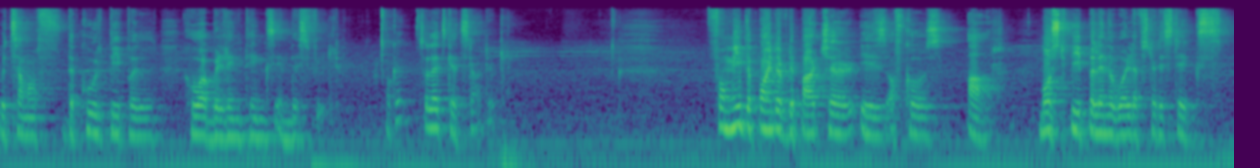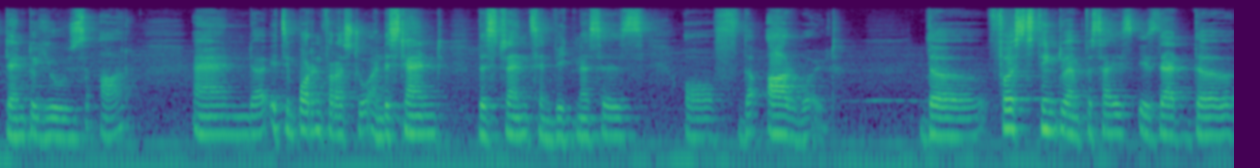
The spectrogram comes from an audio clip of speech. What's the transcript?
with some of the cool people who are building things in this field. Okay, so let's get started for me, the point of departure is, of course, R. Most people in the world of statistics tend to use R. And uh, it's important for us to understand the strengths and weaknesses of the R world. The first thing to emphasize is that the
